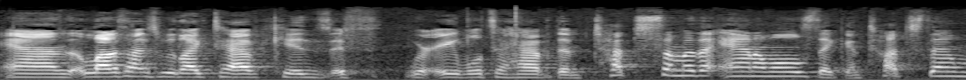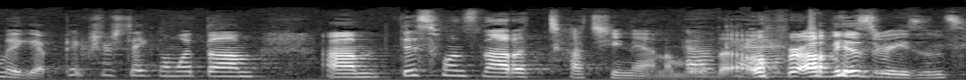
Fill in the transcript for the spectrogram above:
And a lot of times we like to have kids, if we're able to have them touch some of the animals, they can touch them, they get pictures taken with them. Um, this one's not a touching animal, okay. though, for obvious reasons.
